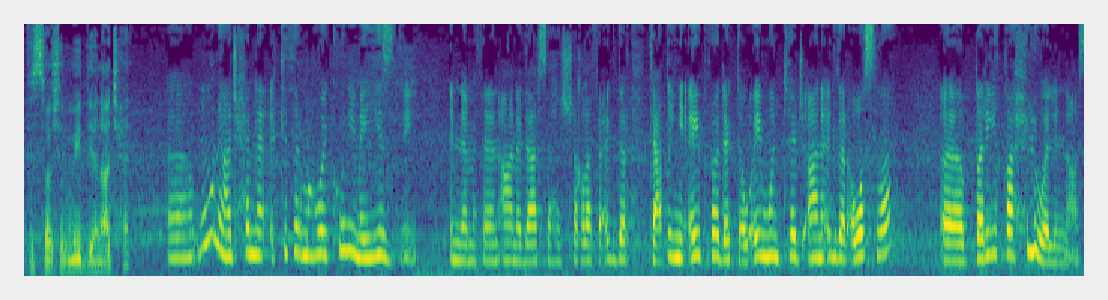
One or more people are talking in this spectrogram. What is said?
في ال social media ناجحة؟ آه، مو ناجحة. إنه كثر ما هو يكون يميزني. إنه مثلا أنا دارسة هالشغلة فأقدر تعطيني أي product أو أي منتج أنا أقدر أوصله آه، بطريقة حلوة للناس.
